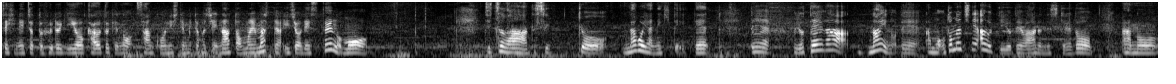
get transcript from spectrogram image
ぜひねちょっと古着を買う時の参考にしてみてほしいなと思います。では以上です。というのも実は私今日名古屋に来ていてで予定がないのであのお友達に会うっていう予定はあるんですけれどあの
